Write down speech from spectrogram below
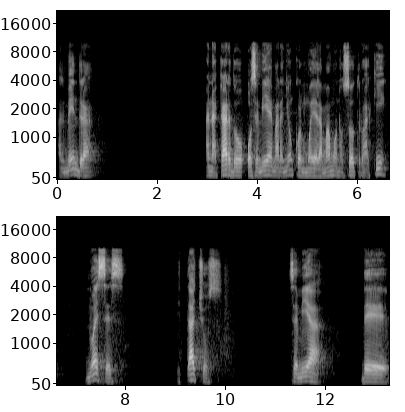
almendra, anacardo o semilla de marañón, como le llamamos nosotros aquí, nueces, pistachos, semilla de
